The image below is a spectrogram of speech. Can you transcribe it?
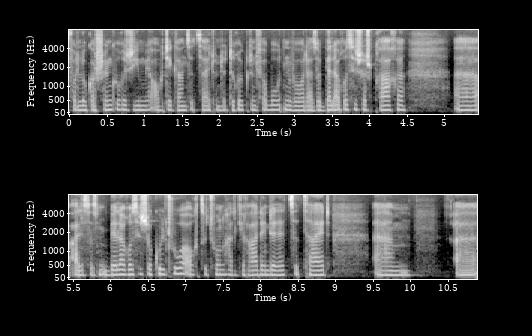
von Lukaschenko-Regime ja auch die ganze Zeit unterdrückt und verboten wurde. Also belarussische Sprache, äh, alles, was mit belarussischer Kultur auch zu tun hat, gerade in der letzten Zeit, ähm, äh,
